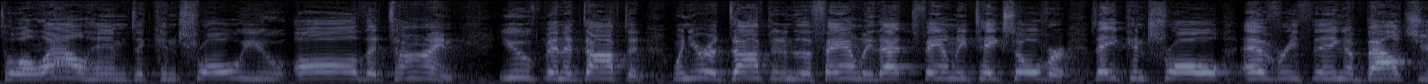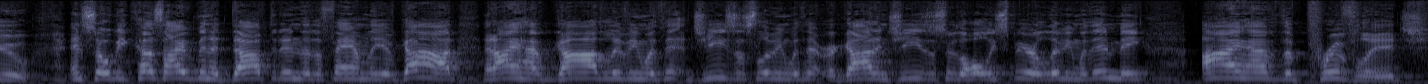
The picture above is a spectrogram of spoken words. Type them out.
to allow Him to control you all the time. You've been adopted. When you're adopted into the family, that family takes over. They control everything about you. And so, because I've been adopted into the family of God, and I have God living within, Jesus living within, or God and Jesus through the Holy Spirit living within me, I have the privilege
